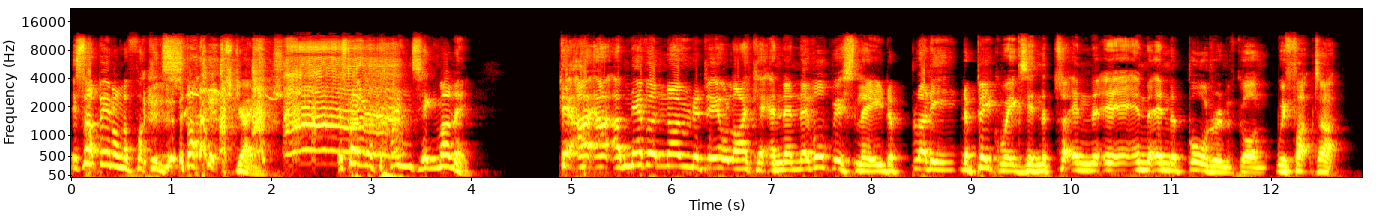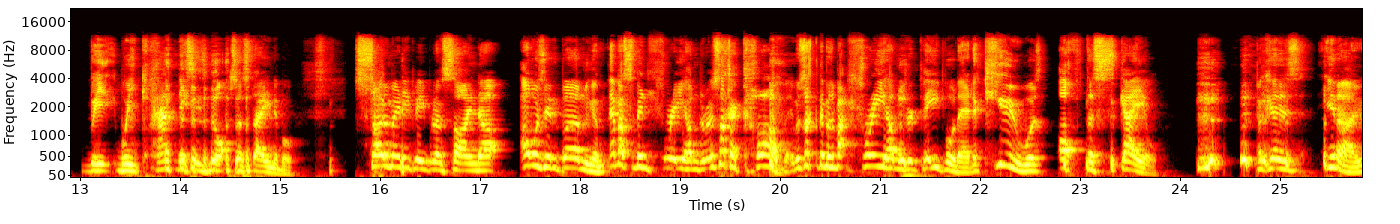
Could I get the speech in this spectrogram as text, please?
It's like being on the fucking stock exchange. It's like you're printing money. I, I, I've never known a deal like it, and then they've obviously the bloody the bigwigs in the t- in the, in in the boardroom have gone. We fucked up. We we can't. This is not sustainable. So many people have signed up. I was in Birmingham. There must have been three hundred. It was like a club. It was like there was about three hundred people there. The queue was off the scale because you know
